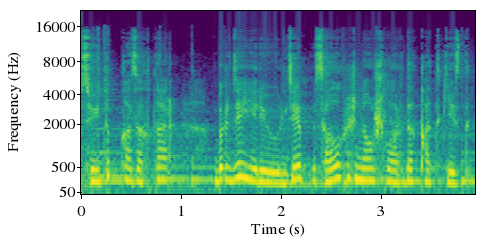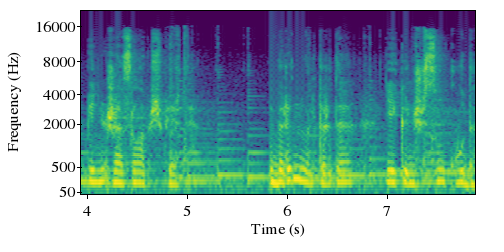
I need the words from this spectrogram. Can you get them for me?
сөйтіп қазақтар бірде ереуілдеп салық жинаушыларды қатыгездікпен жазалап жіберді. Бірін өлтірді екіншісін қуды.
